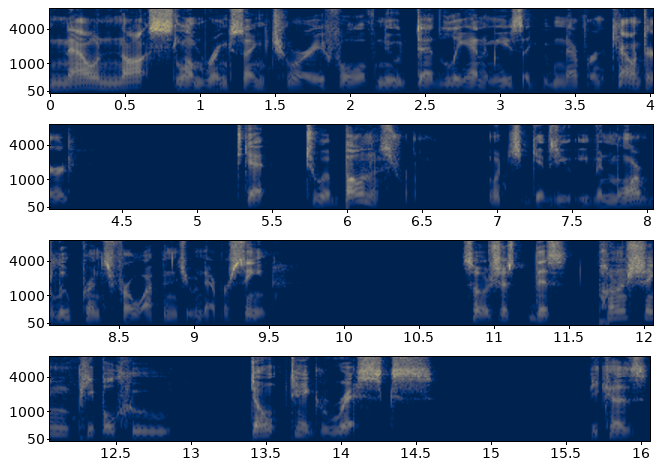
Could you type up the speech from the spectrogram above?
now not slumbering sanctuary full of new deadly enemies that you've never encountered to get to a bonus room which gives you even more blueprints for weapons you've never seen. So it's just this punishing people who don't take risks. Because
